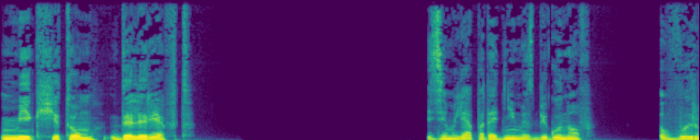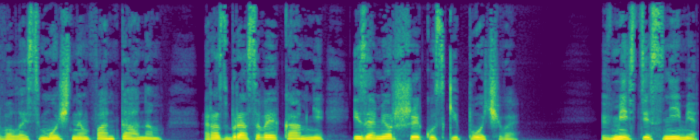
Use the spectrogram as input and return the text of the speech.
Микхитум дель Рефт. Земля под одним из бегунов вырвалась мощным фонтаном, разбрасывая камни и замерзшие куски почвы. Вместе с ними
